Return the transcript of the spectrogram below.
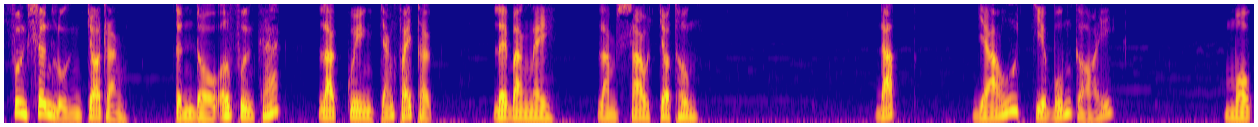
Phương Sơn luận cho rằng tịnh độ ở phương khác là quyền chẳng phải thật. Lệ bàn này làm sao cho thông? Đáp Giáo chia bốn cõi. Một,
